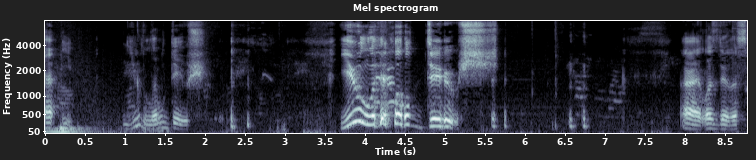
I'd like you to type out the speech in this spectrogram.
Uh, you, you little douche. you little douche. Alright, let's do this.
